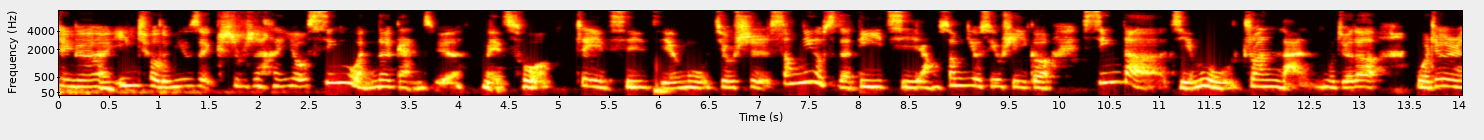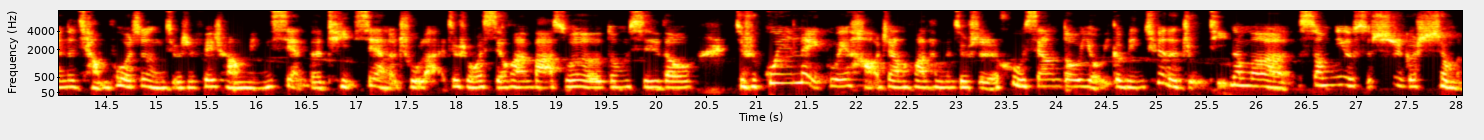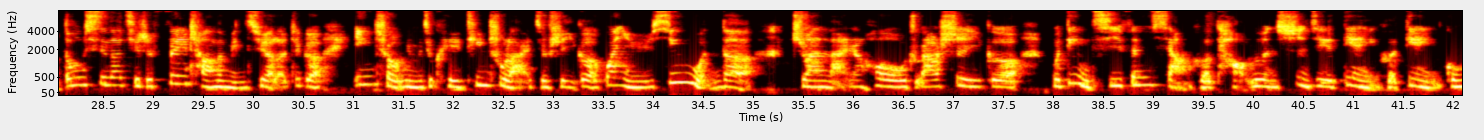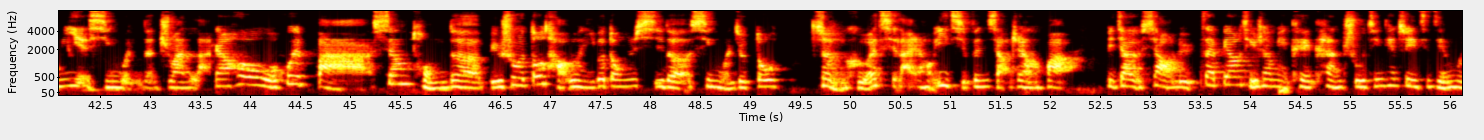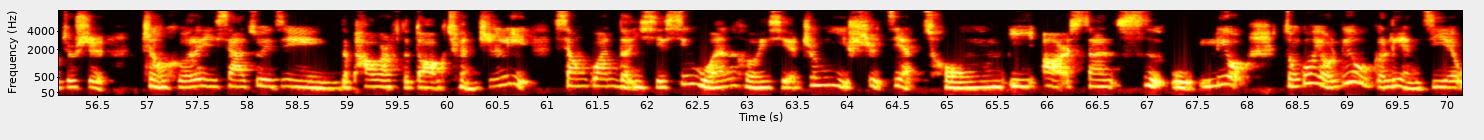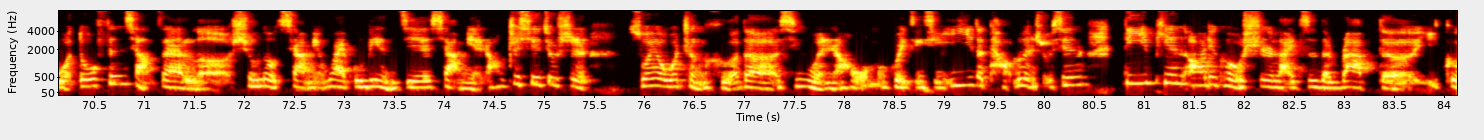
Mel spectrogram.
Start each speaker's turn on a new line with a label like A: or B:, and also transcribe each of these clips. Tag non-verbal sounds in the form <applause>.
A: 这个 intro 的 music 是不是很有新闻的感觉？没错。这一期节目就是 Some News 的第一期，然后 Some News 又是一个新的节目专栏。我觉得我这个人的强迫症就是非常明显的体现了出来，就是我喜欢把所有的东西都就是归类归好，这样的话他们就是互相都有一个明确的主题。那么 Some News 是个什么东西呢？其实非常的明确了，这个 intro 你们就可以听出来，就是一个关于新闻的。专栏，然后主要是一个不定期分享和讨论世界电影和电影工业新闻的专栏。然后我会把相同的，比如说都讨论一个东西的新闻，就都整合起来，然后一起分享。这样的话比较有效率。在标题上面也可以看出，今天这一期节目就是。整合了一下最近《The Power of the Dog》犬之力相关的一些新闻和一些争议事件，从一二三四五六，总共有六个链接，我都分享在了 Show Notes 下面外部链接下面。然后这些就是所有我整合的新闻，然后我们会进行一一的讨论。首先，第一篇 article 是来自 The Rap 的一个。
